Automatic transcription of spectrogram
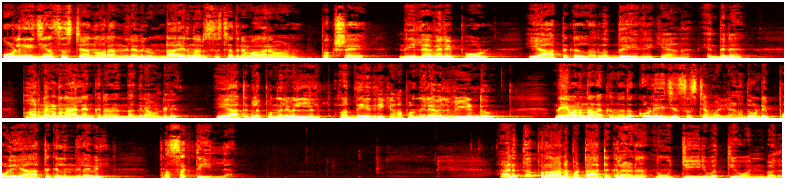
കൊളീജിയം സിസ്റ്റം എന്ന് പറയുന്ന നിലവിലുണ്ടായിരുന്ന ഒരു സിസ്റ്റത്തിന് പകരമാണ് പക്ഷേ നിലവിലിപ്പോൾ ഈ ആർട്ടിക്കിൾ റദ്ദ് ചെയ്തിരിക്കുകയാണ് എന്തിന് ഭരണഘടനാ ലംഘനം എന്ന ഗ്രൗണ്ടിൽ ഈ ആർട്ടിക്കിൾ ഇപ്പോൾ നിലവിൽ റദ്ദ് ചെയ്തിരിക്കുകയാണ് അപ്പോൾ നിലവിൽ വീണ്ടും നിയമനം നടക്കുന്നത് കൊളീജിയം സിസ്റ്റം വഴിയാണ് അതുകൊണ്ട് ഇപ്പോൾ ഈ ആർട്ടിക്കലിന് നിലവിൽ പ്രസക്തിയില്ല അടുത്ത പ്രധാനപ്പെട്ട ആർട്ടിക്കലാണ് നൂറ്റി ഇരുപത്തി ഒൻപത്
